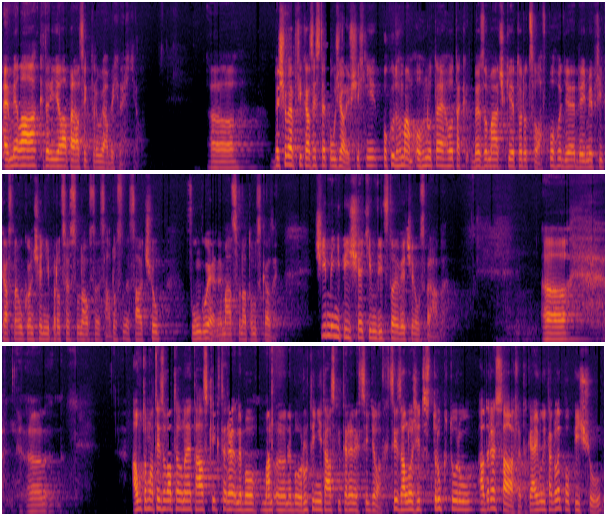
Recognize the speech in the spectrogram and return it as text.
Emila, který dělá práci, kterou já bych nechtěl. Uh, Bešové příkazy jste používali všichni. Pokud ho mám ohnutého, tak bez omáčky je to docela v pohodě. Dej mi příkaz na ukončení procesu na 80-80 šup. Funguje, nemá co na tom zkazit. Čím méně píše, tím víc to je většinou správné. Uh, uh, automatizovatelné tásky, které, nebo, uh, nebo rutinní tásky, které nechci dělat. Chci založit strukturu adresáře, tak já jim ji takhle popíšu,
